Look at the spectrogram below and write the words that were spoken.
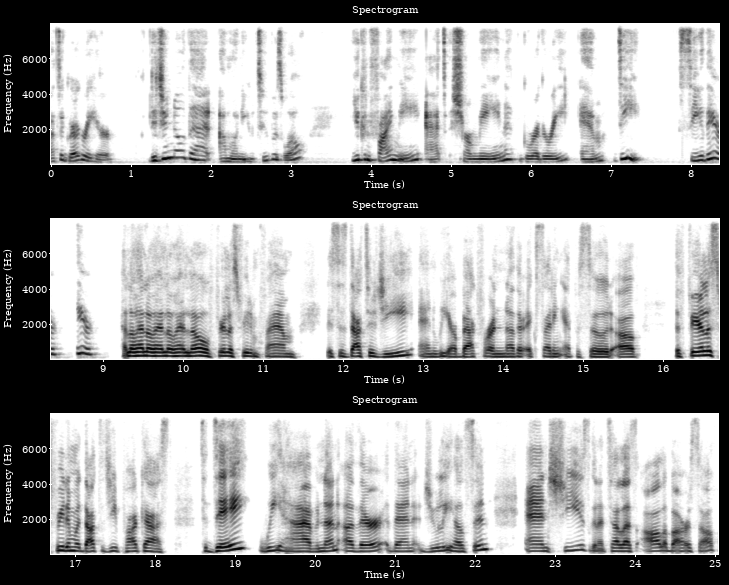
Dr. Gregory here. Did you know that I'm on YouTube as well? You can find me at Charmaine Gregory MD. See you there. Here. Hello, hello, hello, hello, Fearless Freedom fam. This is Dr. G, and we are back for another exciting episode of the Fearless Freedom with Dr. G podcast. Today, we have none other than Julie Hilsen, and she is going to tell us all about herself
